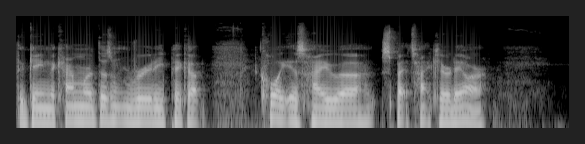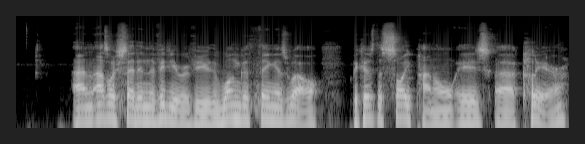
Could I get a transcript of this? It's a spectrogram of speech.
The Again, the camera doesn't really pick up quite as how uh, spectacular they are. And as I said in the video review, the one good thing as well, because the side panel is uh, clear,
